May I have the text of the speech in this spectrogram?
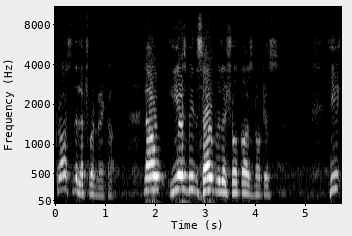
crossed the Lakshman Rekha. Now, he has been served with a show cause notice. He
